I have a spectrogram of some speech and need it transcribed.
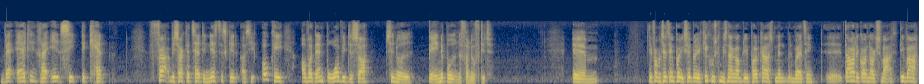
hvad er det reelt set, det kan før vi så kan tage det næste skridt og sige, okay, og hvordan bruger vi det så til noget banebrydende fornuftigt? Øhm, det får mig til at tænke på et eksempel, jeg kan ikke huske, om vi snakker om det i podcast, men, men hvor jeg tænkte, øh, der var det godt nok smart. Det var,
